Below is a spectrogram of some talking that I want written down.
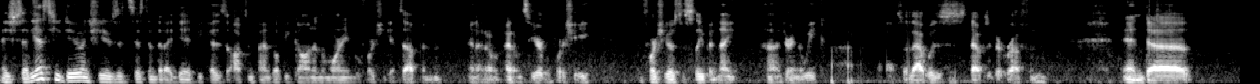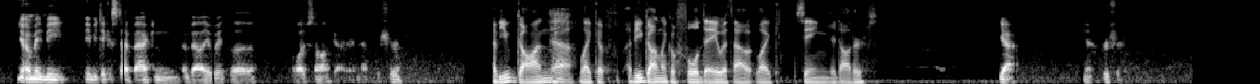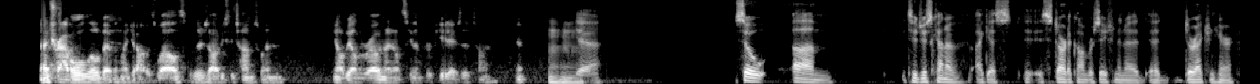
And she said, Yes, you do. And she was insistent that I did because oftentimes I'll be gone in the morning before she gets up and, and I don't I don't see her before she before she goes to sleep at night uh, during the week. So that was that was a bit rough and and uh, you know made me made me take a step back and evaluate the, the lifestyle I've got right now for sure. Have you gone yeah. like a have you gone like a full day without like seeing your daughters? Yeah. Yeah, for sure. I travel a little bit with my job as well, so there's obviously times when you know I'll be on the road and I don't see them for a few days at a time. Yeah. Mm-hmm. Yeah. So, um, to just kind of, I guess, start a conversation in a, a direction here.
